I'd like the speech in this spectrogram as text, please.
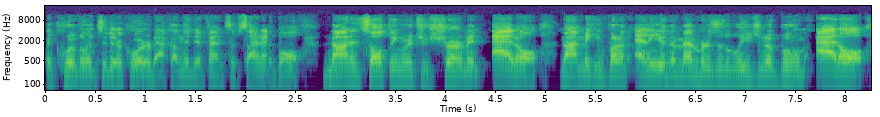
equivalent to their quarterback on the defensive side of the ball. Not insulting Richard Sherman at all. Not making fun of any of the members of the Legion of Boom at all.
